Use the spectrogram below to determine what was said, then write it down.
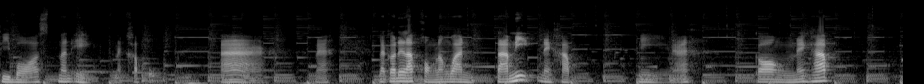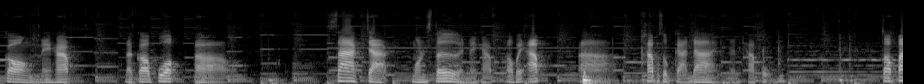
ตีบอสนั่นเองนะครับผม อ่า นะ แล้วก็ได้รับของรางวัลตามนี้นะครับ นี่นะ กล่องนะครับ กล่องนะครับ แล้วก็พวกซากจากมอนสเตอร์นะครับ เอาไปอัพอค่าประสบการณ์ได้นะครับผม ต่อไป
